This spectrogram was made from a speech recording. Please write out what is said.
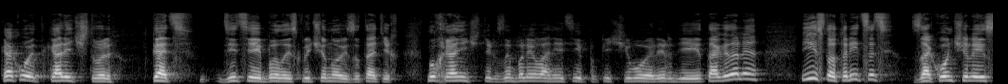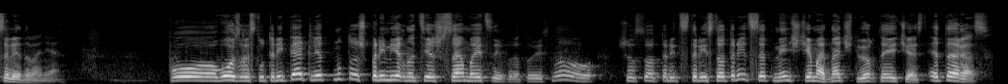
какое-то количество 5 детей было исключено из-за таких, ну, хронических заболеваний типа пищевой аллергии и так далее, и 130 закончили исследования. По возрасту 3-5 лет, ну, тоже примерно те же самые цифры. То есть, ну, 633-130 это меньше, чем 1 четвертая часть. Это раз.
